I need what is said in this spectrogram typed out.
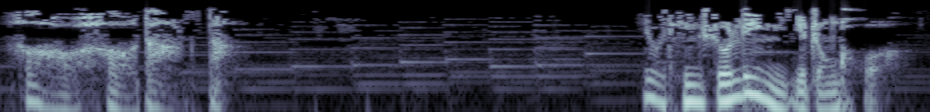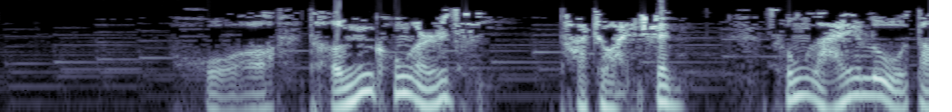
浩浩荡荡。又听说另一种火，火腾空而起，他转身，从来路导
